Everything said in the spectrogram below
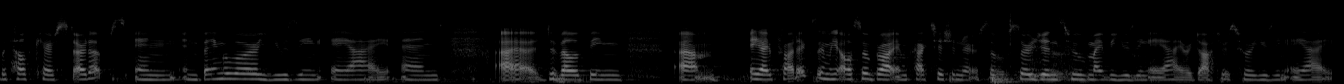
with healthcare startups in, in Bangalore using AI and uh, developing um, AI products. And we also brought in practitioners, so surgeons who might be using AI or doctors who are using AI.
